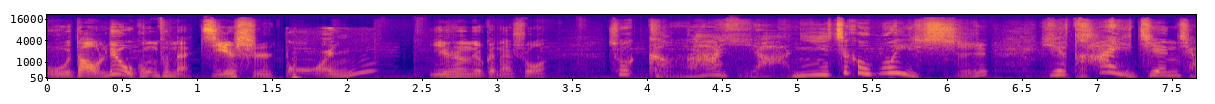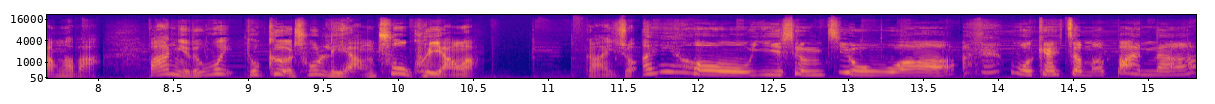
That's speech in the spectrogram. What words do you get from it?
五到六公分的结石。医生就跟她说：“说耿阿姨啊，你这个胃石也太坚强了吧，把你的胃都硌出两处溃疡了。”耿阿姨说：“哎呦，医生救我，我该怎么办呢？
